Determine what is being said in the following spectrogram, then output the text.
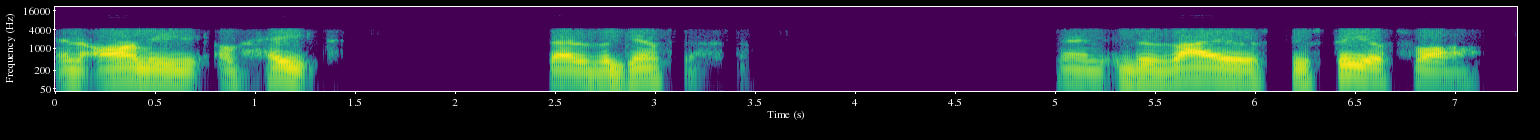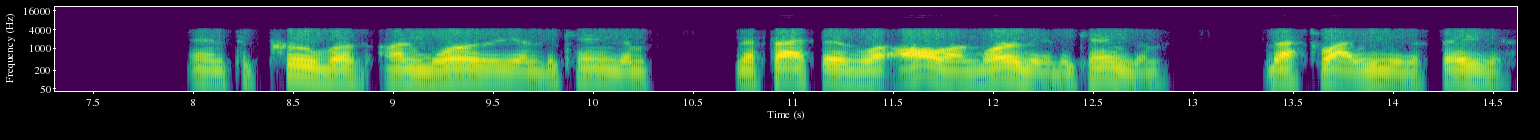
an army of hate that is against us, and desires to see us fall and to prove us unworthy of the kingdom. And the fact is, we're all unworthy of the kingdom. That's why we need a Savior.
